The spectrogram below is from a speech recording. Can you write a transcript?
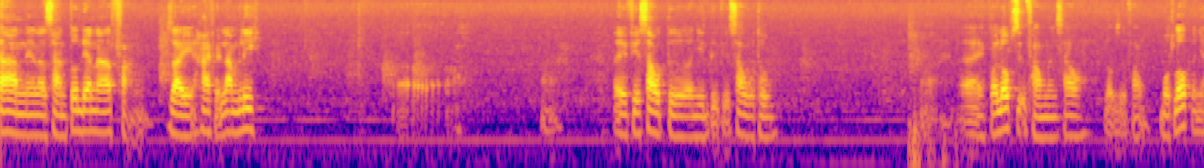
Sàn này là sàn tôn đen à, phẳng dày 2,5 ly. Ờ, đây phía sau từ nhìn từ phía sau của thùng. Ờ, đây, có lốp dự phòng đằng sau lốp dự phòng. Một lốp thôi nhé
